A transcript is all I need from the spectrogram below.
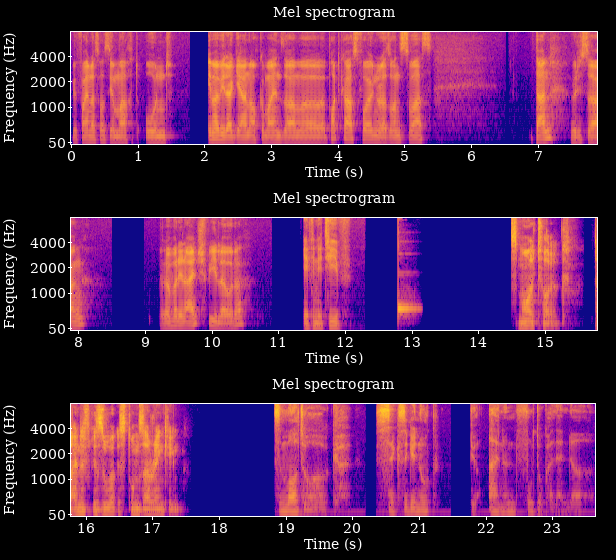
wir feiern das, was ihr macht und immer wieder gerne auch gemeinsame Podcast-Folgen oder sonst was. Dann würde ich sagen, hören wir den Einspieler, oder? Definitiv. Smalltalk. Deine Frisur ist unser Ranking. Smalltalk. Sexy genug für einen Fotokalender.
